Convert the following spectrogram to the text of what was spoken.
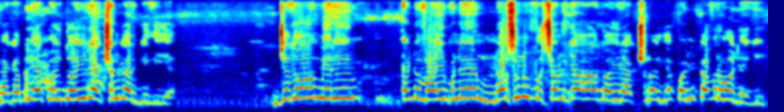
ਮੈਂ ਕਿਹਾ ਵੀ ਇਹ ਕੋਈ ਦਵਾਈ ਰਿਐਕਸ਼ਨ ਕਰ ਗਈ ਦੀ ਹੈ। ਜਦੋਂ ਮੇਰੀ ਇਹਨ ਵਾਈਫ ਨੇ ਨਰਸ ਨੂੰ ਪੁੱਛਣ ਕਿ ਹਾਂ ਦਵਾਈ ਰਿਐਕਸ਼ਨ ਹੋਈ ਹੈ ਕੋਈ ਨਹੀਂ ਕਵਰ ਹੋ ਜਾਏਗੀ।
